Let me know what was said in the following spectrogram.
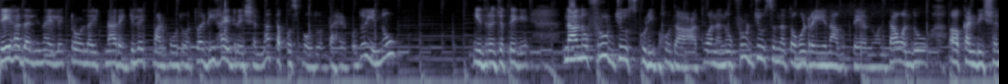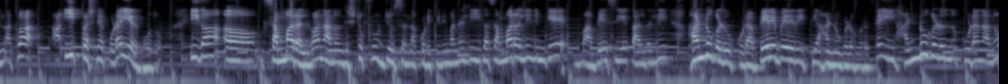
ದೇಹದಲ್ಲಿನ ಎಲೆಕ್ಟ್ರೋಲೈಟ್ನ ರೆಗ್ಯುಲೇಟ್ ಮಾಡ್ಬೋದು ಅಥವಾ ಡಿಹೈಡ್ರೇಷನ್ನ ತಪ್ಪಿಸ್ಬೋದು ಅಂತ ಹೇಳ್ಬೋದು. ಇನ್ನು ಇದರ ಜೊತೆಗೆ ನಾನು ಫ್ರೂಟ್ ಜ್ಯೂಸ್ ಕುಡಿಬಹುದಾ? ಅಥವಾ ನಾನು ಫ್ರೂಟ್ ಜ್ಯೂಸನ್ನು ತೊಗೊಂಡ್ರೆ ಏನಾಗುತ್ತೆ ಅನ್ನುವಂಥ ಒಂದು ಕಂಡೀಷನ್ ಅಥವಾ ಈ ಪ್ರಶ್ನೆ ಕೂಡ ಹೇಳ್ಬೋದು. ಈಗ ಸಮ್ಮರ್ ಅಲ್ವಾ? ನಾನೊಂದಿಷ್ಟು ಫ್ರೂಟ್ ಜ್ಯೂಸನ್ನು ಕುಡಿತೀನಿ. ಮನೆಯಲ್ಲಿ ಈಗ ಸಮ್ಮರಲ್ಲಿ ನಿಮಗೆ ಬೇಸಿಗೆ ಕಾಲದಲ್ಲಿ ಹಣ್ಣುಗಳು ಕೂಡ, ಬೇರೆ ಬೇರೆ ರೀತಿಯ ಹಣ್ಣುಗಳು ಬರುತ್ತೆ. ಈ ಹಣ್ಣುಗಳನ್ನು ಕೂಡ ನಾನು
